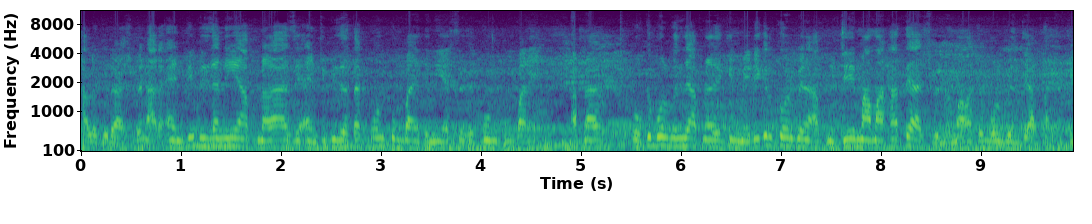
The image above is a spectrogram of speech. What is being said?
ভালো করে আসবেন। আর অ্যান্টি ভিসা নিয়ে আপনারা যে অ্যান্টি ভিসাটা কোন কোম্পানিতে নিয়ে আসছে, যে কোন কোম্পানি আপনার ওকে বলবেন যে আপনারা কি মেডিকেল করবেন? আপনি যে মামার হাতে আসবেন, ওই মামাকে বলবেন যে আপনাকে কি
